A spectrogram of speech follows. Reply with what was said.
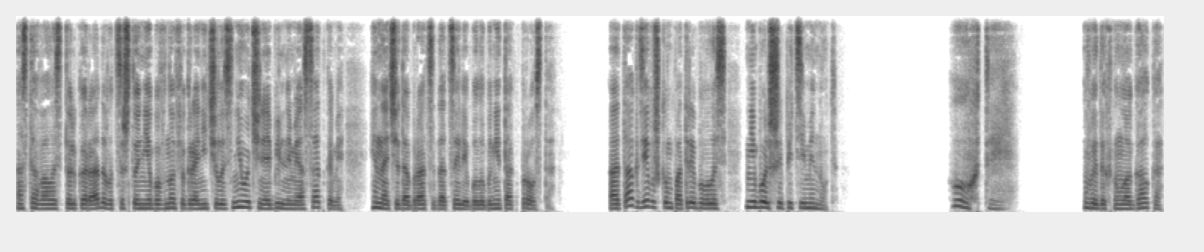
Оставалось только радоваться, что небо вновь ограничилось не очень обильными осадками, иначе добраться до цели было бы не так просто. А так девушкам потребовалось не больше пяти минут. «Ух ты!» — выдохнула Галка,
